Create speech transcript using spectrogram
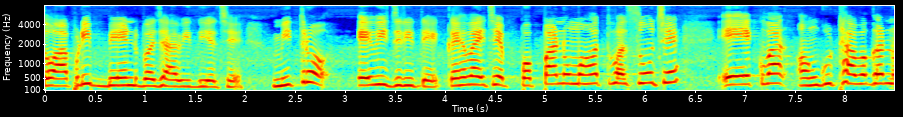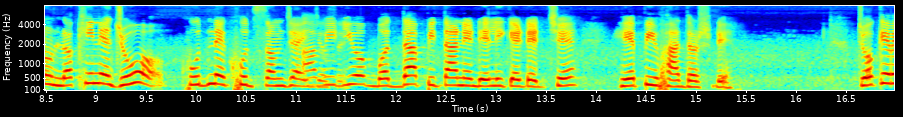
તો આપણી બેન્ડ બજાવી દે છે. મિત્રો, એવી જ રીતે કહેવાય છે, પપ્પાનું મહત્ત્વ શું છે? એ એકવાર અંગૂઠા વગરનું લખીને જુઓ ખુદને ખુદ સમજાય આ વીડિયો બધા પિતાને ડેલિકેટેડ છે. Happy father's day. જોકે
